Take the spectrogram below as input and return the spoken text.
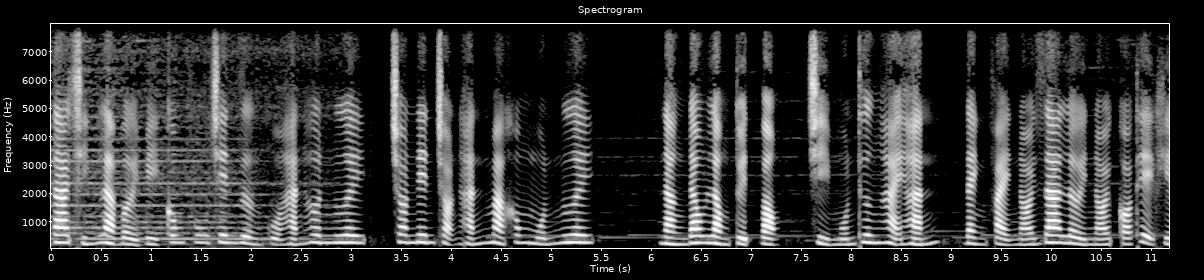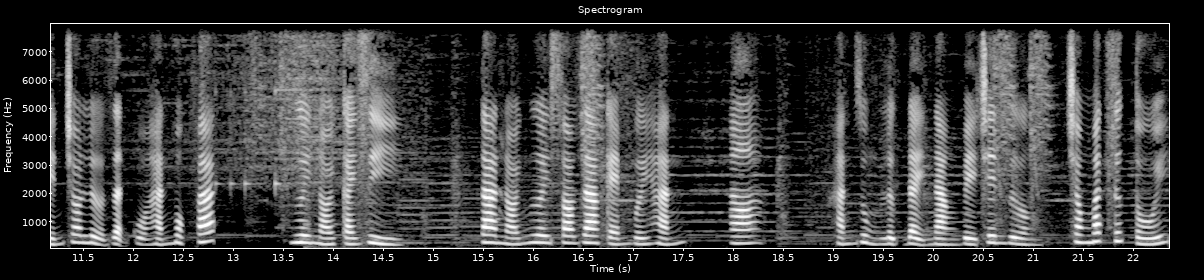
ta chính là bởi vì công phu trên giường của hắn hơn ngươi, cho nên chọn hắn mà không muốn ngươi. Nàng đau lòng tuyệt vọng, chỉ muốn thương hại hắn, đành phải nói ra lời nói có thể khiến cho lửa giận của hắn bộc phát. Ngươi nói cái gì? Ta nói ngươi so ra kém với hắn. À, hắn dùng lực đẩy nàng về trên giường, trong mắt tức tối.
